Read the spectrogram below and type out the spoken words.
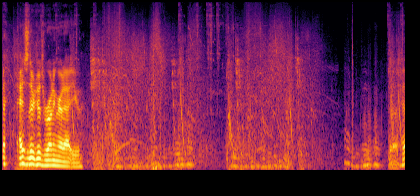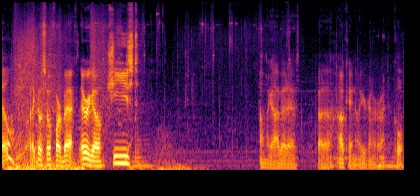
As they're just running right at you. The hell? Why'd I go so far back? There we go. Cheesed. Oh my god, I bet I. Gotta, okay, no, you're gonna run. Cool.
